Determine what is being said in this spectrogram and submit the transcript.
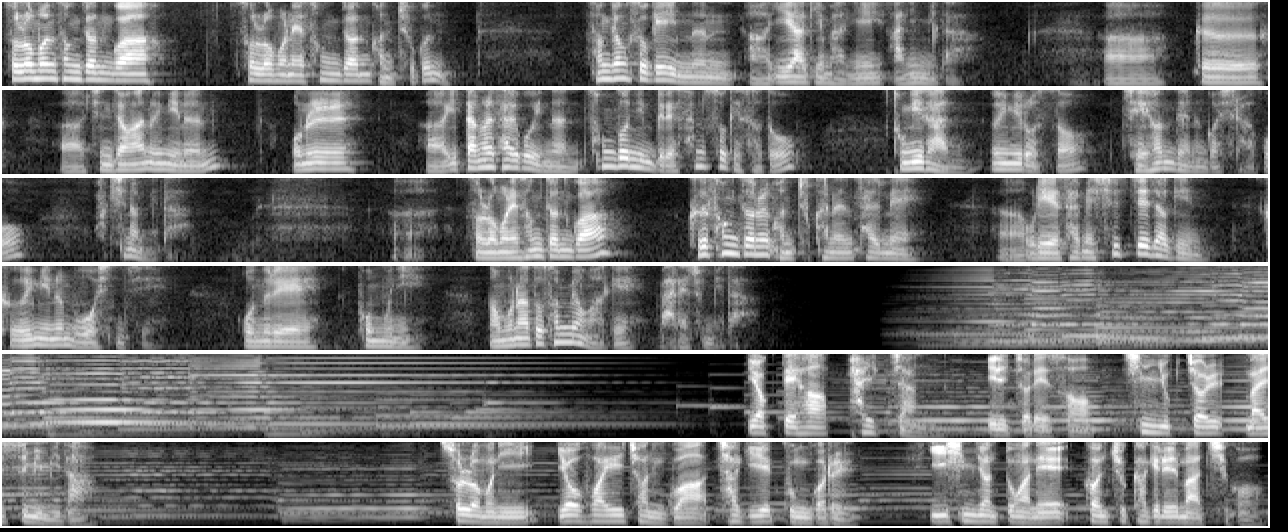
솔로몬 성전과 솔로몬의 성전 건축은 성경 속에 있는 아, 이야기만이 아닙니다. 아, 그 어, 진정한 의미는 오늘 어, 이 땅을 살고 있는 성도님들의 삶 속에서도 동일한 의미로서 재현되는 것이라고 확신합니다. 어, 솔로몬의 성전과 그 성전을 건축하는 삶의 우리의 삶의 실제적인 그 의미는 무엇인지 오늘의 본문이 너무나도 선명하게 말해줍니다. 역대하 8장 1절에서 16절 말씀입니다. 솔로몬이 여호와의 전과 자기의 궁궐을 20년 동안에 건축하기를 마치고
